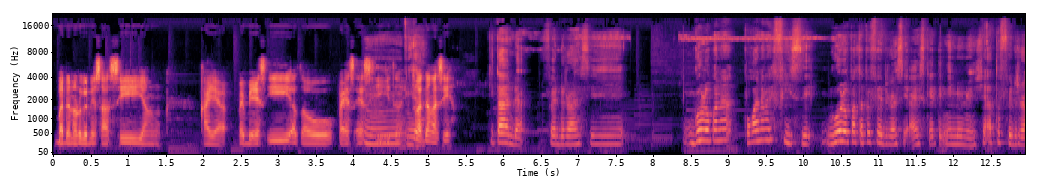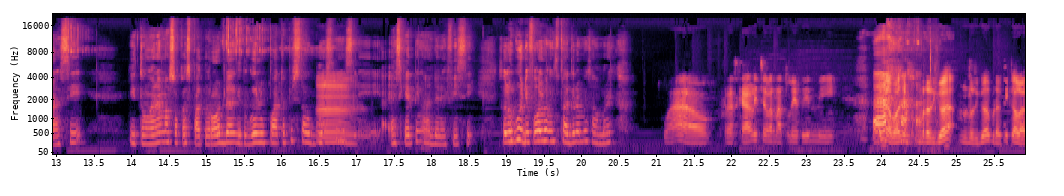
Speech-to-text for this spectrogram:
badan organisasi yang kayak PBSI atau PSSI Hmm, gitu itu iya. ada nggak sih? Kita ada. Federasi gue lupa na pokoknya namanya visi gue lupa tapi federasi ice skating Indonesia atau federasi hitungannya masuk ke sepatu roda gitu. Gue lupa tapi setahu gue sih Hmm. si ice skating ada deh visi soalnya gue di follow instagramnya sama mereka. Wow keren sekali calon atlet ini. Tapi nggak apa-apa sih. menurut gua menurut gua berarti kalau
